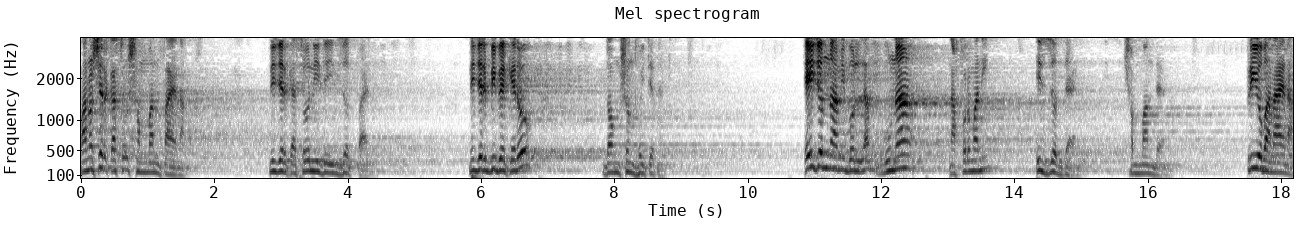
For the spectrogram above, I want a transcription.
মানুষের কাছেও সম্মান পায় না। নিজের কাছেও নিজে ইজ্জত পায় না। নিজের বিবেকেরও দংশন হইতে থাকে। এই জন্য আমি বললাম গুণা নাফরমানি, ইজ্জত দেন। সম্মান দেন। প্রিয় বানায় না।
